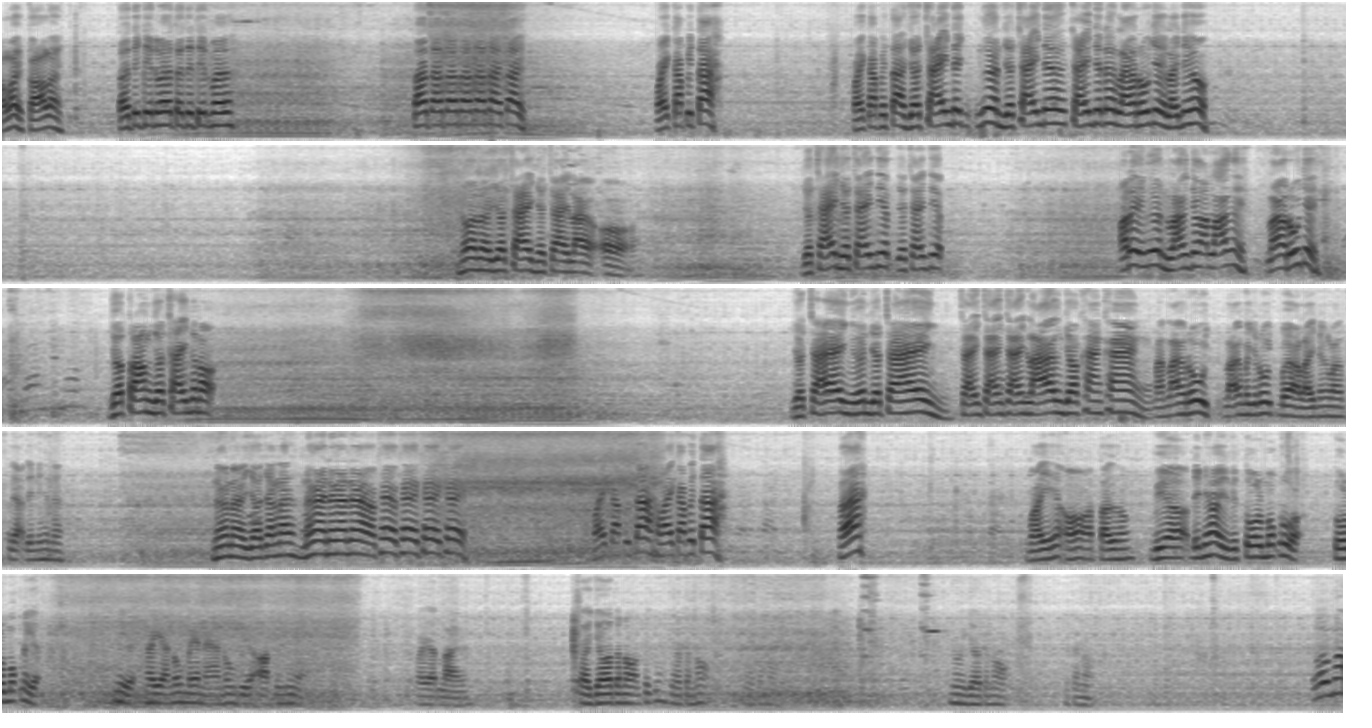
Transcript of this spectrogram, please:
ល់ហើយកលហើយទៅតិចទៀតមើលទៅតិចទៀតមើលទៅទៅទៅទៅទៅទៅវាយកាពីតាវាយកាពីតាយកចែងតិចងឿនយកចែងទៅចែងទៅឡើងរួចហើយឥឡូវនេះហ៎នៅយកចែងយកចែងឡើងអយកចែងយកចែងទៀតយកចែងទៀតអត់ទេងឿនឡើងចឹងអត់ឡើងទេឡើងរួចទេយកត្រង់យកចែងទៅណោះ យកចែងងឿនយកចែងចែងចែងចែងឡើងយកខាងខាងបានឡើងរួចឡើងមិនរួចបើឥឡូវនឹងឡើងធ្លាក់នេះនេះណាហ្នឹងហើយយកចឹងណាហ្នឹងហើយហ្នឹងហើយហ្នឹងហើយអូខេអូខេអូខេអូខេវាយកាពីតាវាយកាពីតាណាវាយអូអត់ទៅហងវានេះហើយវាទល់មុខនោះទល់មុខនេះនេះហើយអានោះមែនអានោះវាអត់នេះវាយអត់ឡើងទៅយកទៅណក់តិចយកទៅណក់យកទៅណក់នោះយកទៅណក់ យកទៅណក់ Ô, mơ.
